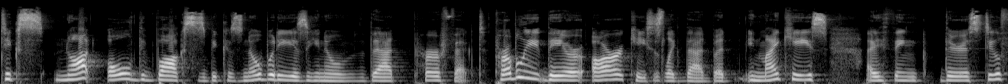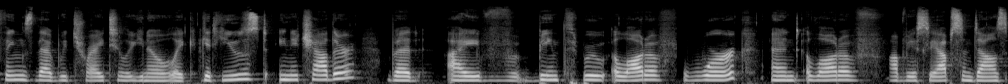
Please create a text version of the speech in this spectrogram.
ticks not all the boxes because nobody is, you know, that perfect. Probably there are cases like that, but in my case, I think there are still things that we try to, you know, like get used in each other, but I've been through a lot of work and a lot of obviously ups and downs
